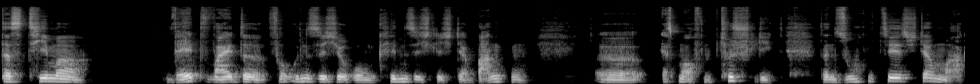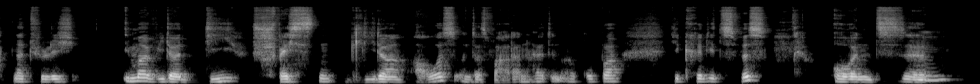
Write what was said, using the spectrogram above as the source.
das Thema weltweite Verunsicherung hinsichtlich der Banken äh, erstmal auf dem Tisch liegt, dann sucht sich der Markt natürlich immer wieder die schwächsten Glieder aus. Und das war dann halt in Europa die Credit Suisse. Und äh, mhm.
